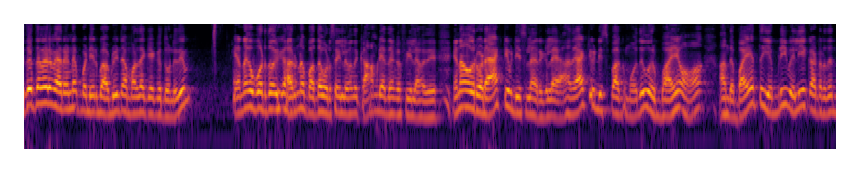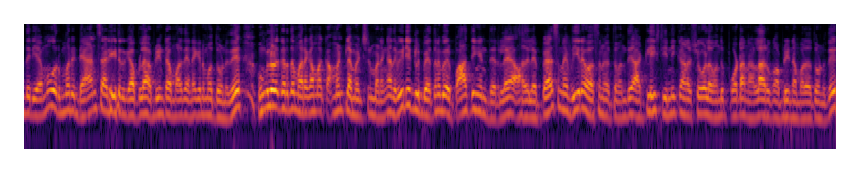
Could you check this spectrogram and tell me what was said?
இதை தவிர வேற என்ன பண்ணியிருப்பேன் அப்படின்ற மாதிரி தான் கேட்க தோணுது. எனக்கு பொறுத்த வரைக்கும் அருணை பார்த்தா ஒரு சைடில் வந்து காமெடியாக தாங்க ஃபீல் ஆகுது. ஏன்னா அவரோட ஆக்டிவிட்டீஸ்லாம் இருக்குல்ல அந்த ஆக்டிவிட்டீஸ் பார்க்கும்போது ஒரு பயம் அந்த பயத்தை எப்படி வெளியே காட்டுறதுன்னு தெரியாமல் ஒரு மாதிரி டான்ஸ் ஆடிட்டு இருக்காப்ல அப்படின்ற மாதிரி எனக்கு என்னமோ தோணுது. உங்களோட கருத்தை மறக்காம கமெண்ட்டில் மென்ஷன் பண்ணுங்க. அந்த வீடியோ கிளிப் எத்தனை பேர் பார்த்தீங்கன்னு தெரியல. அதில் பேசின வீரவசனத்தை வந்து அட்லீஸ்ட் இன்னைக்கான ஷோவில் வந்து போட்டால் நல்லா இருக்கும் அப்படின்ற மாதிரி தான் தோணுது.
